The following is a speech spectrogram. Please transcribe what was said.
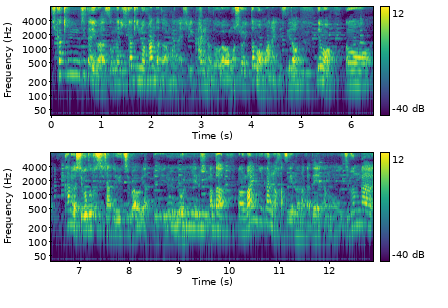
ヒカキン自体はそんなにヒカキンのファンだとは思わないし彼の動画は面白いとも思わないんですけど、でもお彼は仕事としてちゃんと YouTuber をやっているように見えるしまたあの前に彼の発言の中であの自分が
